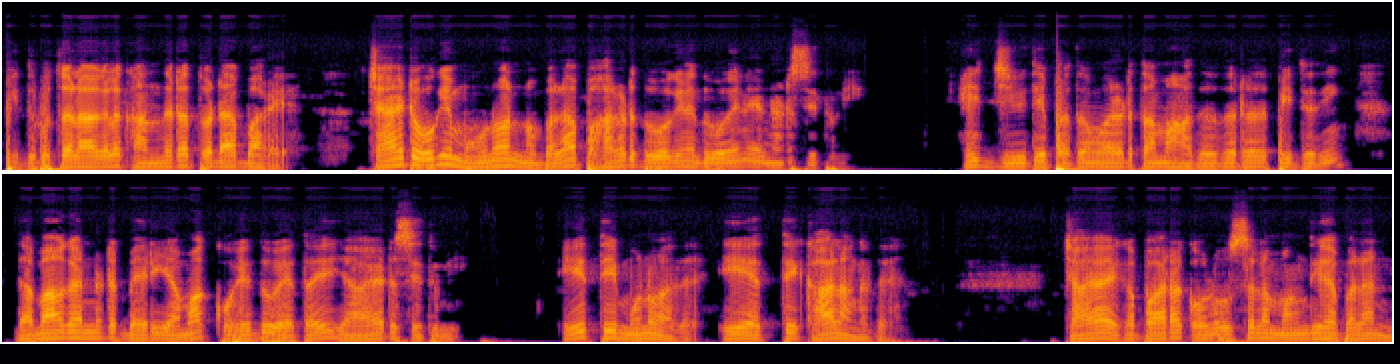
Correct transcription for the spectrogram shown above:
පිදුරු තලාගල කන්දරත් වඩා බරය. ඡායාට ඔහුගේ මුහුණවත් නොබලා පහළට දුවගෙන දුවගෙන එන්නට සිතුනි. ඒ ජීවිතේ ප්‍රථම වරට තම හදවතට පිටතින් දමා ගන්නට බැරි යමක් කොහෙදෝ ඇතයි යායට සිතුනි. ඒත් ඒ මොනවද? ඒ ඇත්තේ කා ළඟද? ඡායා එකපාරක් ඔලුව උස්සලා මං දිහා බලන්න.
